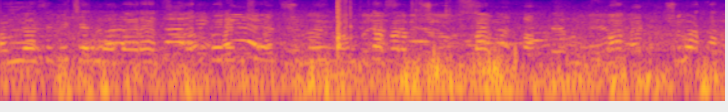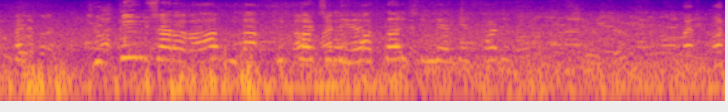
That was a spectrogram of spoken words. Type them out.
ambulansa geçelim orada ararsın. Hadi böyle bir şey oldu. Şu boyu bir takalım. Şu bak. Bak şunu atalım. Hadi bırak. Tüplüymüş araba abi. Bak tüp kaçırın. Patlar şimdi herkes. Hadi. Hadi at.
